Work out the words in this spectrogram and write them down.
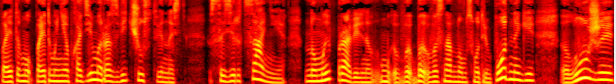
Поэтому, поэтому необходимо развить чувственность, созерцание. Но мы правильно, в, основном смотрим под ноги, э, лужи,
